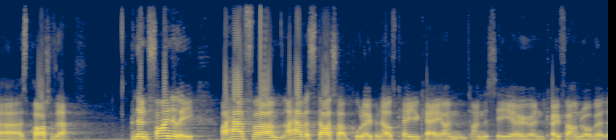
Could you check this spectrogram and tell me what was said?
uh, as part of that. And then finally, I have, um, I have a startup called Open Healthcare UK. I'm, I'm the CEO and co-founder of it.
